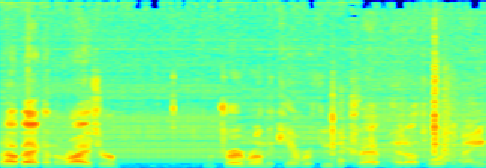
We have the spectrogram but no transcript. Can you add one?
Now back in the riser, I'm going to try to run the camera through the trap and head out towards the main.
